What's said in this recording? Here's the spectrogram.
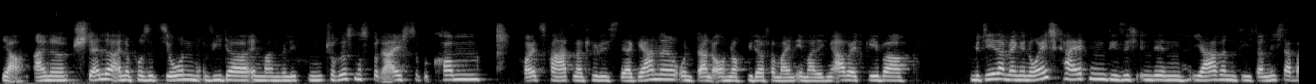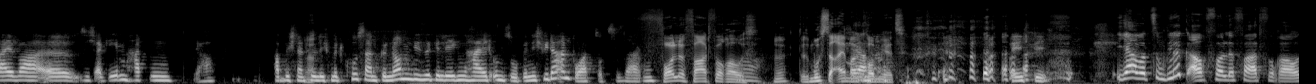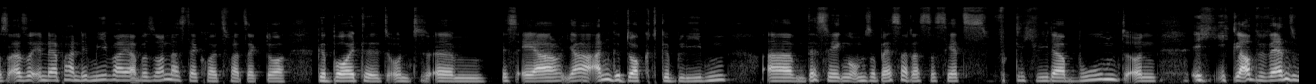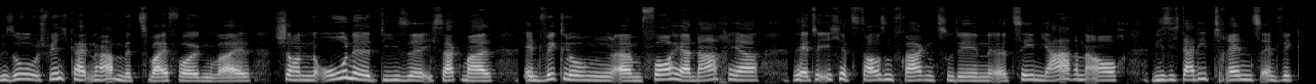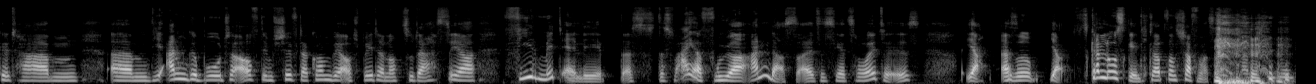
ja, eine Stelle, eine Position wieder in meinem geliebten Tourismusbereich zu bekommen. Kreuzfahrt natürlich sehr gerne und dann auch noch wieder für meinen ehemaligen Arbeitgeber mit jeder Menge Neuigkeiten, die sich in den Jahren, die ich dann nicht dabei war, äh, sich ergeben hatten. Ja, habe ich natürlich ja. mit Kusshand genommen, diese Gelegenheit, und so bin ich wieder an Bord sozusagen. Volle Fahrt voraus. Ja. Das musste einmal ja. kommen jetzt. Richtig. Ja, aber zum Glück auch volle Fahrt voraus. Also in der Pandemie war ja besonders der Kreuzfahrtsektor gebeutelt und ähm, ist eher ja angedockt geblieben. Ähm, deswegen umso besser, dass das jetzt wirklich wieder boomt. Und ich, ich glaube, wir werden sowieso Schwierigkeiten haben mit zwei Folgen, weil schon ohne diese, ich sag mal, Entwicklung ähm, vorher, nachher, hätte ich jetzt tausend Fragen zu den äh, zehn Jahren auch, wie sich da die Trends entwickelt haben, ähm, die Angebote auf dem Schiff, da kommen wir auch später noch zu. Da hast du ja viel miterlebt. Das, das war ja früher anders, als es jetzt heute ist. Ja, also ja, es kann losgehen. Ich glaube, sonst schaffen wir es.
